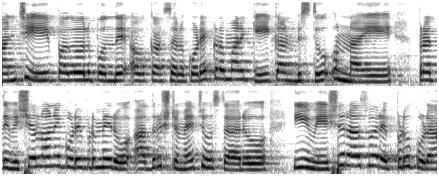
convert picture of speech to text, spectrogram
మంచి పదవులు పొందే అవకాశాలు కూడా ఇక్కడ మనకి కనిపిస్తూ ఉన్నాయి. ప్రతి విషయంలోనే కూడా ఇప్పుడు మీరు అదృష్టమే చూస్తారు. ఈ మేషరాశి వారు ఎప్పుడూ కూడా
